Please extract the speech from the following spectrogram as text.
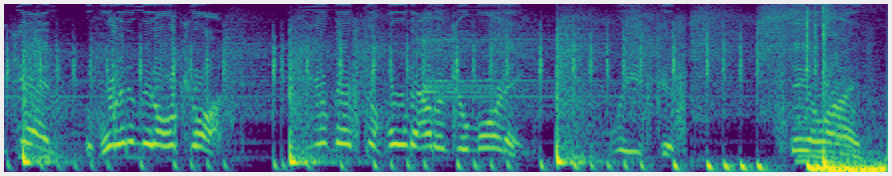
you can, avoid him at all costs. Do your best to hold out until morning. Please just stay alive.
